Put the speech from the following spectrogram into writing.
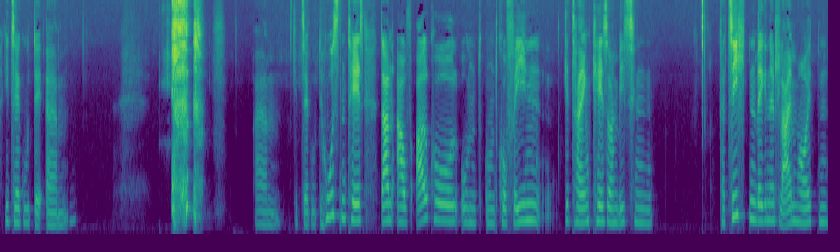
Es gibt sehr gute ähm, ähm, gibt sehr gute Hustentees. Dann auf Alkohol und, und Koffeingetränke so ein bisschen verzichten wegen den Schleimhäuten.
